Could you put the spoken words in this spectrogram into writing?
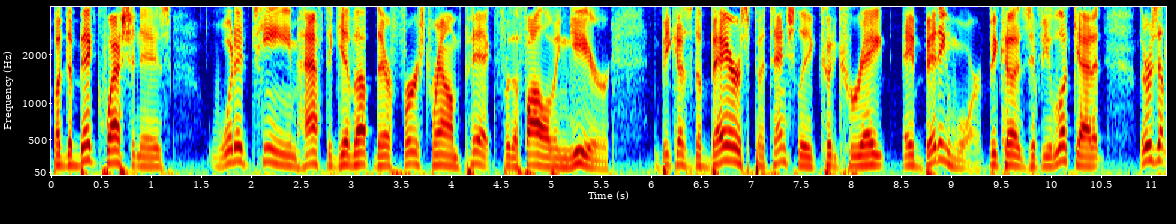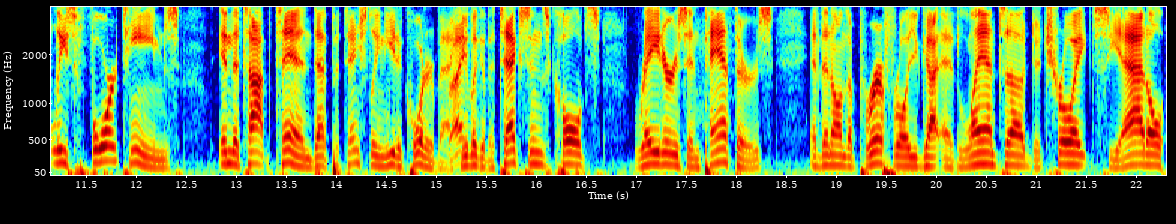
But the big question is would a team have to give up their first round pick for the following year? Because the Bears potentially could create a bidding war. Because if you look at it, there's at least four teams in the top 10 that potentially need a quarterback. Right. You look at the Texans, Colts, Raiders, and Panthers. And then on the peripheral, you got Atlanta, Detroit, Seattle.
